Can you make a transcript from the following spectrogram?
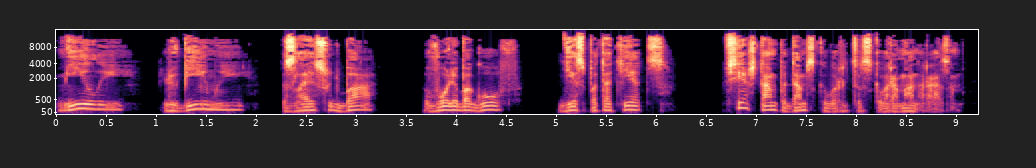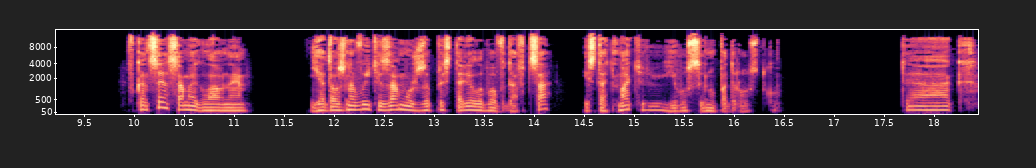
Милый, любимый, злая судьба, воля богов, деспот-отец — все штампы дамского рыцарского романа разом. В конце самое главное я должна выйти замуж за престарелого вдовца и стать матерью его сыну-подростку. Так,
